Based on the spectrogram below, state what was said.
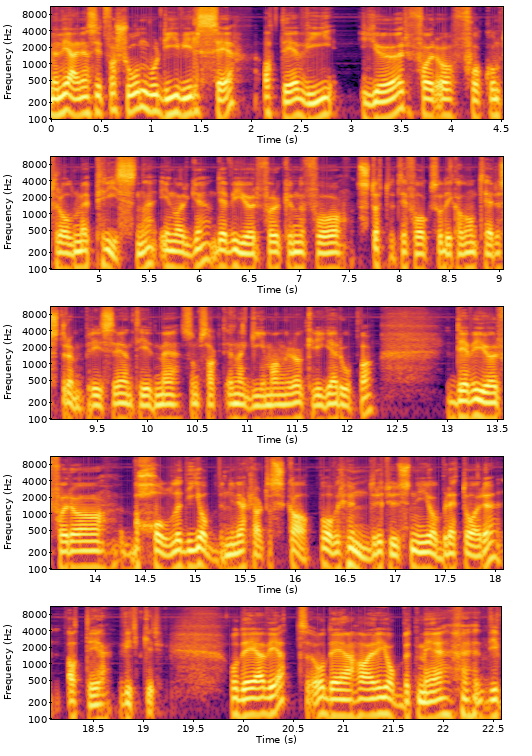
Men vi er i en situasjon hvor de vil se at det vi gjør for å få kontroll med prisene i Norge, det vi gjør for å kunne få støtte til folk så de kan håndtere strømpriser i en tid med som sagt energimangel og krig i Europa, det vi gjør for å beholde de jobbene vi har klart å skape, over 100 000 nye jobber dette året, at det virker. Og det jeg vet, og det jeg har jobbet med de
